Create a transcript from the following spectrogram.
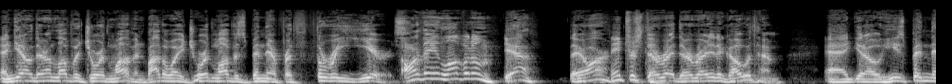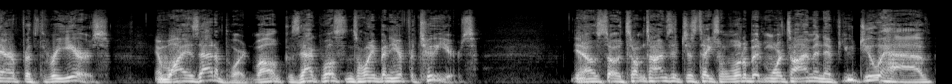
And you know, they're in love with Jordan Love. And by the way, Jordan Love has been there for three years. Are they in love with him? Yeah, they are. Interesting. They're re- they're ready to go with him. And you know, he's been there for three years. And why is that important? Well, because Zach Wilson's only been here for two years. You know, so sometimes it just takes a little bit more time. And if you do have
